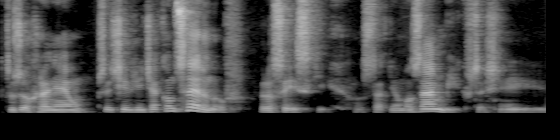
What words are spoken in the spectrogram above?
którzy ochraniają przedsięwzięcia koncernów rosyjskich. Ostatnio Mozambik, wcześniej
